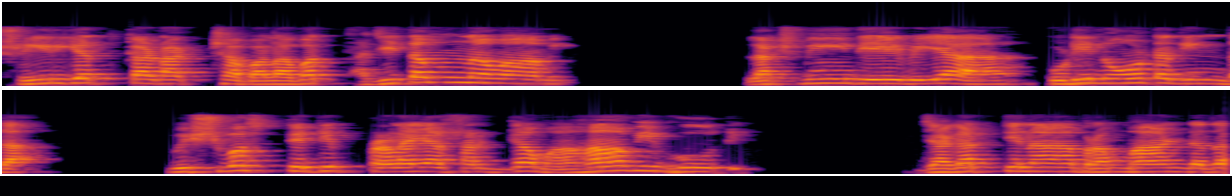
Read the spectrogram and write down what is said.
ಶ್ರೀರ್ಯತ್ಕಟಾಕ್ಷ ಬಲವತ್ ಅಜಿತಂ ನವಾಮಿ ಲಕ್ಷ್ಮೀದೇವಿಯ ಕುಡಿನೋಟದಿಂದ ವಿಶ್ವಸ್ಥಿತಿ ಪ್ರಳಯ ಸರ್ಗ ಮಹಾವಿಭೂತಿ. ಜಗತ್ತಿನ ಬ್ರಹ್ಮಾಂಡದ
